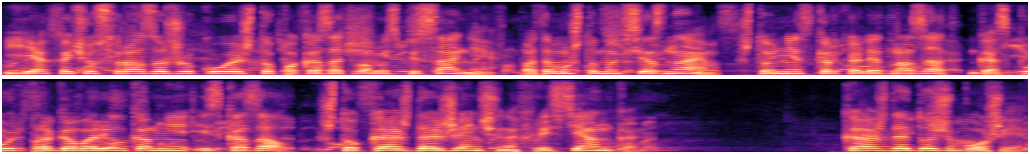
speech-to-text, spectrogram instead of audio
И я хочу сразу же кое-что показать вам из Писания, потому что мы все знаем, что несколько лет назад Господь проговорил ко мне и сказал, что каждая женщина-христианка, каждая дочь Божья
